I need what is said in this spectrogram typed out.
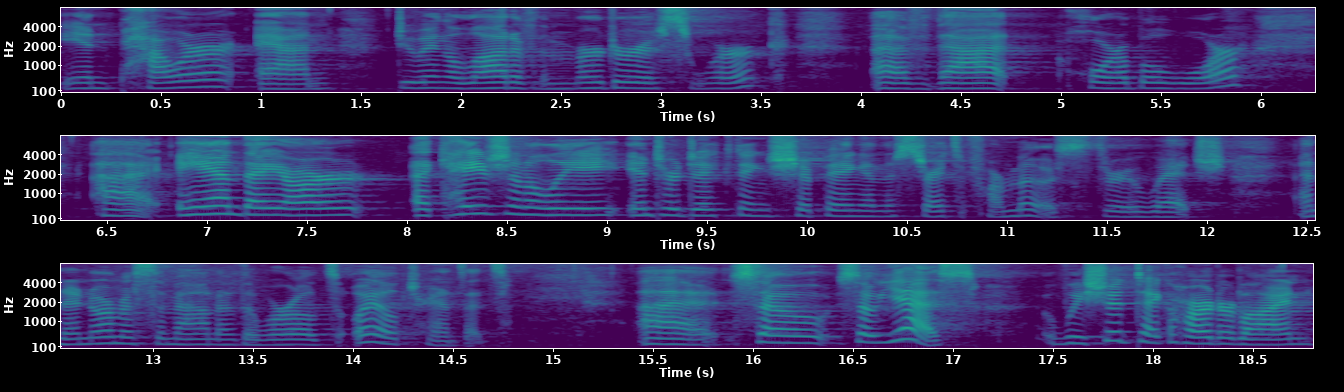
in power and doing a lot of the murderous work of that horrible war. Uh, and they are occasionally interdicting shipping in the Straits of Hormuz, through which an enormous amount of the world's oil transits. Uh, so, so, yes, we should take a harder line.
